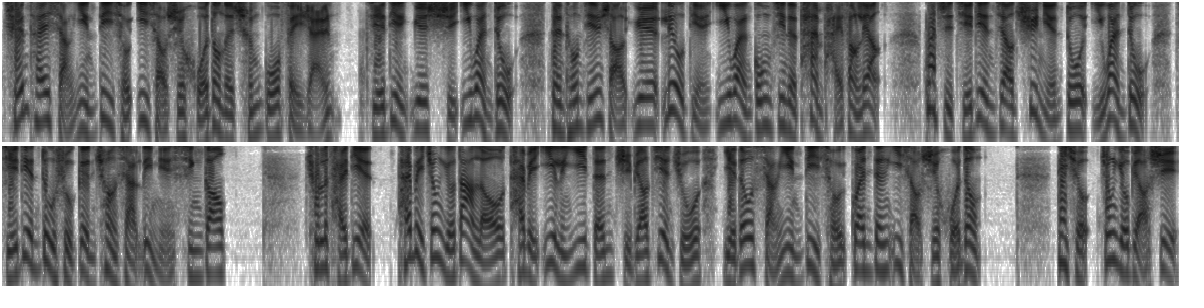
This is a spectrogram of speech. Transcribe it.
全台响应地球一小时活动的成果斐然。节电约十一万度，等同减少约六点一万公斤的碳排放量。不止节电较去年多一万度，节电度数更创下历年新高。除了台电，台北中油大楼、台北一零一等指标建筑也都响应地球关灯一小时活动。地球中油表示，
